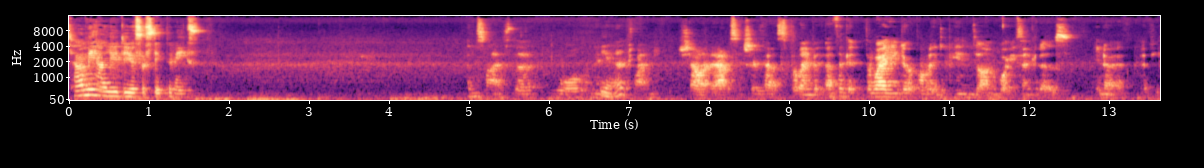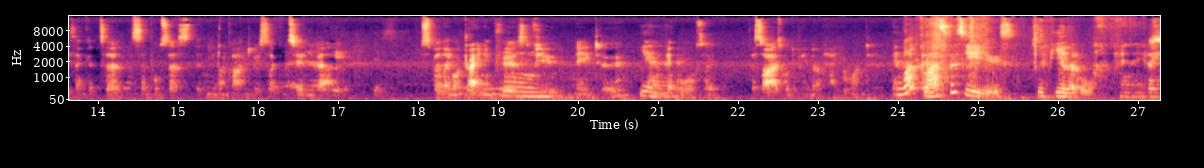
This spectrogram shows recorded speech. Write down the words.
Tell me how you do your cystectomies. Incise the wall and then Yeah. try and shower it out essentially without spilling. But I think it, the way you do it probably depends on what you think it is. You know, if, if you think it's a simple cyst, then you're not going to be so concerned about spilling or draining first if you mm. need to. Yeah. That will also, the size will depend on how you want to. And what graspers do you use to peel it off? And They- they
